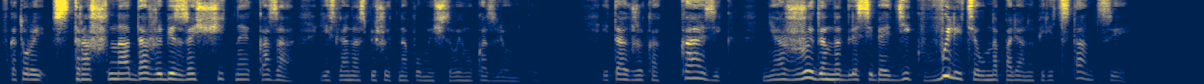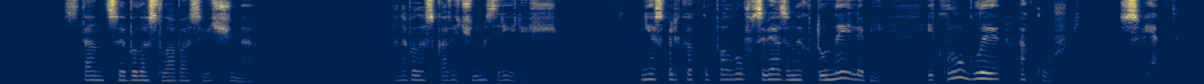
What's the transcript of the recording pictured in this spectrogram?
в которой страшна даже беззащитная коза, если она спешит на помощь своему козленку. И так же, как Казик, неожиданно для себя Дик вылетел на поляну перед станцией. Станция была слабо освещена. Она была сказочным зрелищем. Несколько куполов, связанных туннелями, и круглые окошки. Свет.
